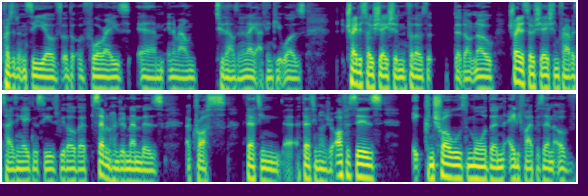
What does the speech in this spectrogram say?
president and CEO of, of the, of the four A's um, in around 2008, I think it was. Trade association, for those that that don't know, trade association for advertising agencies with over 700 members across 13, uh, 1,300 offices. It controls more than 85% of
